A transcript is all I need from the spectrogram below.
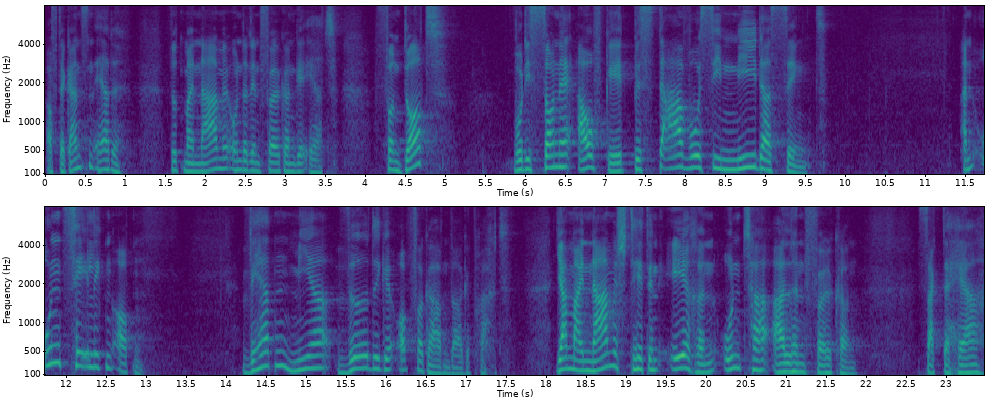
Auf der ganzen Erde wird mein Name unter den Völkern geehrt. Von dort, wo die Sonne aufgeht, bis da, wo sie niedersinkt. An unzähligen Orten werden mir würdige Opfergaben dargebracht. Ja, mein Name steht in Ehren unter allen Völkern, sagt der Herr,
